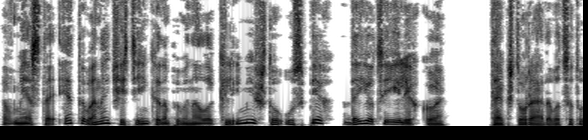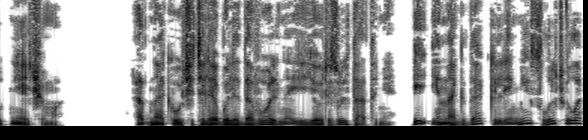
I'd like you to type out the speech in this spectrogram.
Вместо этого она частенько напоминала Клеми, что успех дается ей легко, так что радоваться тут нечему. Однако учителя были довольны ее результатами, и иногда Клеми слышала,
